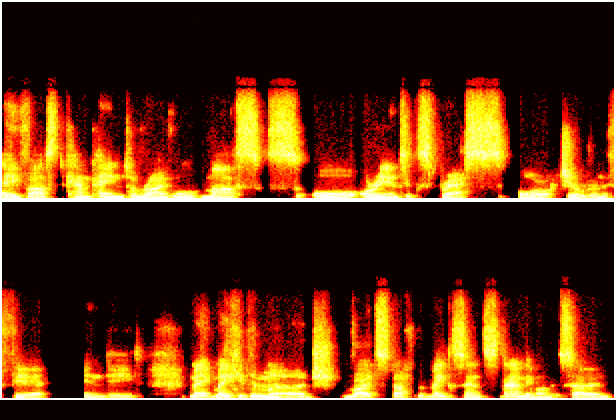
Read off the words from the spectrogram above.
a vast campaign to rival Masks or Orient Express or Children of Fear indeed. Make make it emerge, write stuff that makes sense standing on its own,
